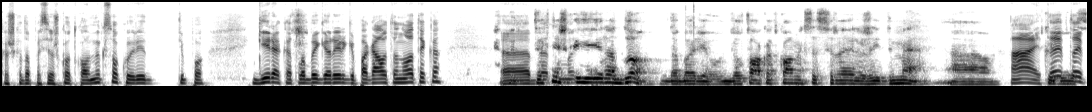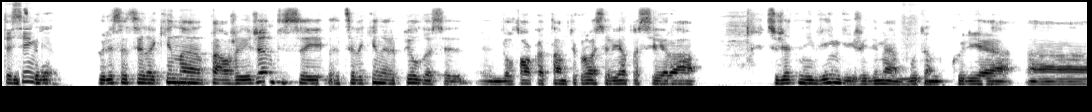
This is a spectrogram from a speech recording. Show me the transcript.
kažkada pasieškoti komikso, kurį tipo, gyrė, kad labai gerai irgi pagauta nuotaika. Uh, Techniškai bet... jie yra du dabar jau, dėl to, kad komiksas yra ir žaidime. Ai, taip, taip, teisingai. Kuris atsirakina tau žaidžiant, jisai atsirakina ir pildosi dėl to, kad tam tikrose vietose yra siužetiniai vingiai žaidime, būtent kurie uh,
